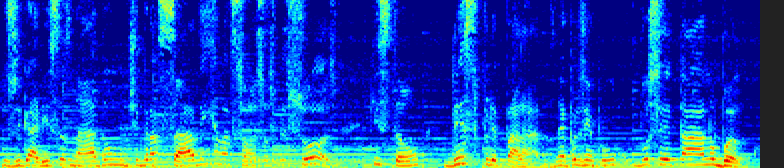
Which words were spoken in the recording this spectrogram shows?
os vigaristas nadam de braçada em relação a essas pessoas que estão despreparadas. Né? Por exemplo, você está no banco.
